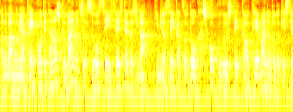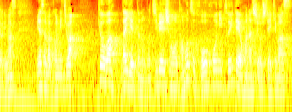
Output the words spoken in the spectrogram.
この番組は健康で楽しく毎日を過ごしていきたい人たちが日々の生活をどう賢く工夫していくかをテーマにお届けしております。皆様こんにちは。今日はダイエットのモチベーションを保つ方法についてお話をしていきます。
